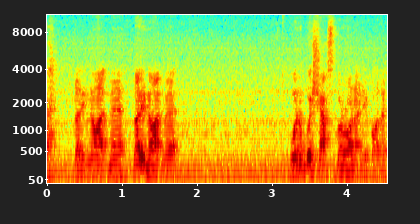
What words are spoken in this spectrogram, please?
Bloody nightmare. Bloody nightmare. Wouldn't wish asthma on anybody.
